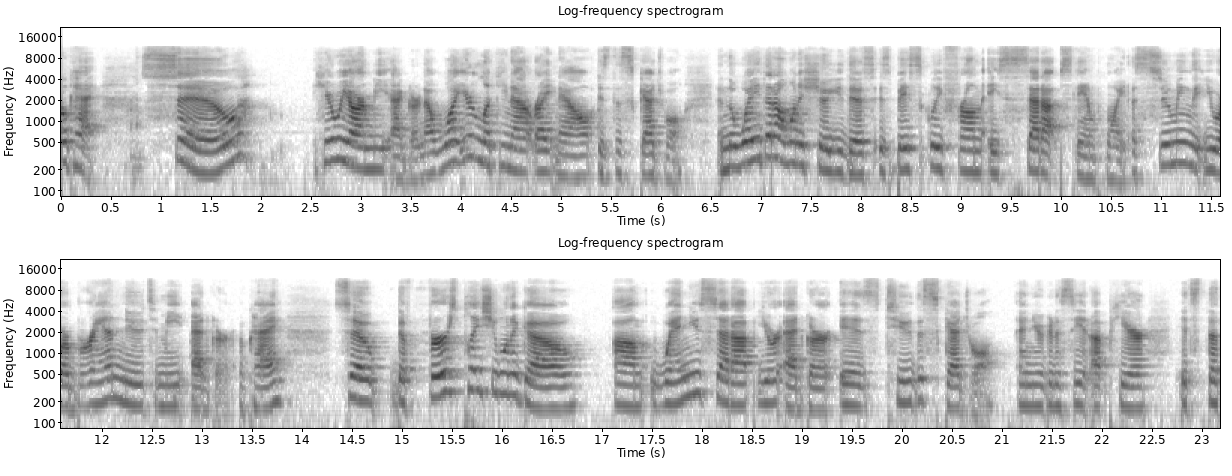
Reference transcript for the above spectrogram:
Okay, so here we are, Meet Edgar. Now, what you're looking at right now is the schedule. And the way that I want to show you this is basically from a setup standpoint, assuming that you are brand new to Meet Edgar, okay? So the first place you want to go um, when you set up your Edgar is to the schedule. And you're going to see it up here. It's the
